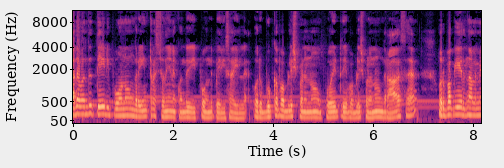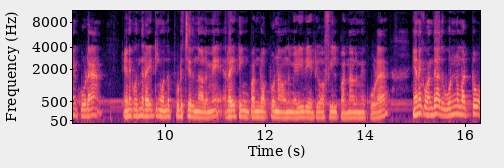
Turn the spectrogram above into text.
அதை வந்து தேடி போகணுங்கிற இன்ட்ரெஸ்ட் வந்து எனக்கு வந்து இப்போ வந்து பெருசாக இல்லை. ஒரு புக்கை பப்ளிஷ் பண்ணணும் போயிட்ரியை பப்ளிஷ் பண்ணணுங்கிற ஆசை ஒரு பக்கம் இருந்தாலுமே கூட எனக்கு வந்து ரைட்டிங் வந்து பிடிச்சிருந்தாலுமே ரைட்டிங் பண்ணுறப்போ நான் வந்து மெடிடேட்டிவாக ஃபீல் பண்ணாலுமே கூட எனக்கு வந்து அது ஒன்று மட்டும்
